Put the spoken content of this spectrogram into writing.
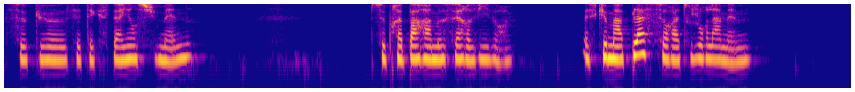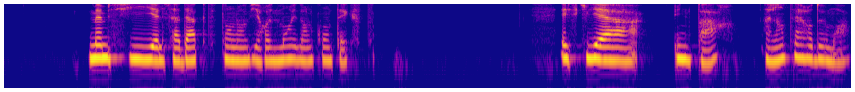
ce que cette expérience humaine se prépare à me faire vivre. Est-ce que ma place sera toujours la même même si elle s'adapte dans l'environnement et dans le contexte? Est-ce qu'il y a une part à l'intérieur de moi,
